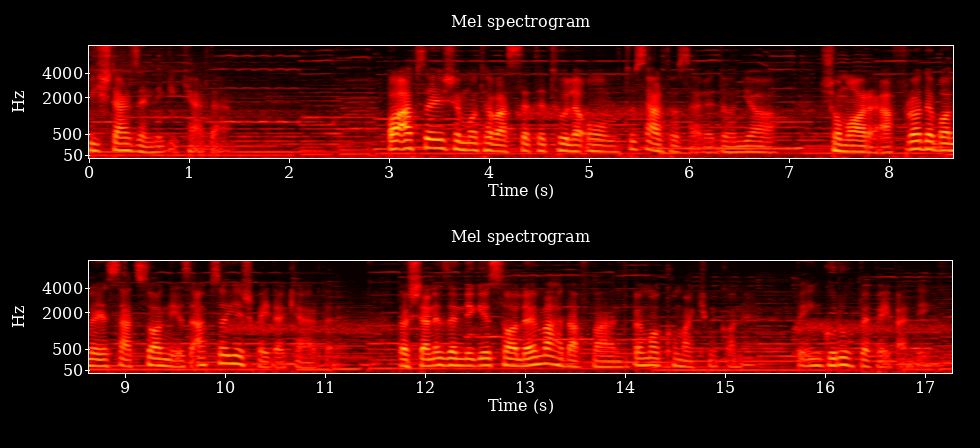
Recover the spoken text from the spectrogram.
بیشتر زندگی کردن. با افزایش متوسط طول عمر تو سرتاسر سر دنیا شمار افراد بالای 100 سال نیز افزایش پیدا کرده. داشتن زندگی سالم و هدفمند به ما کمک می‌کنه به این گروه بپیوندیم.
